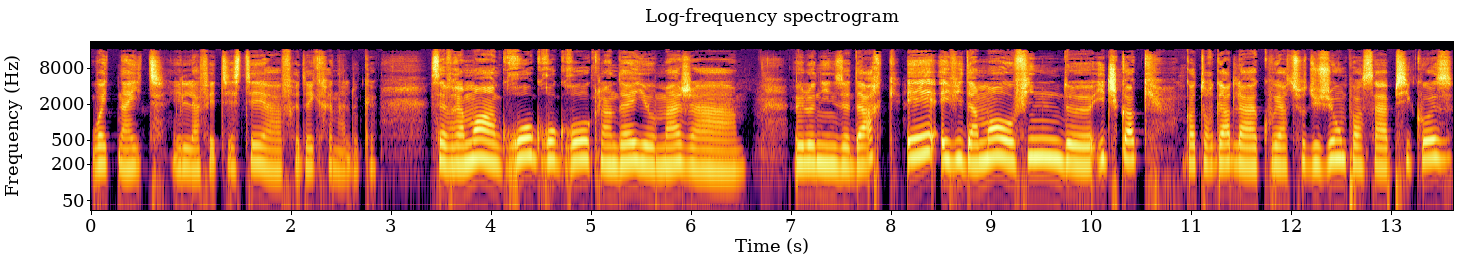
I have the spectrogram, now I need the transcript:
White Knight. Il l'a fait tester à Frédéric Rénal. Donc euh, c'est vraiment un gros gros gros clin d'œil et hommage à Alone in the Dark et évidemment au film de Hitchcock. Quand on regarde la couverture du jeu, on pense à Psychose.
